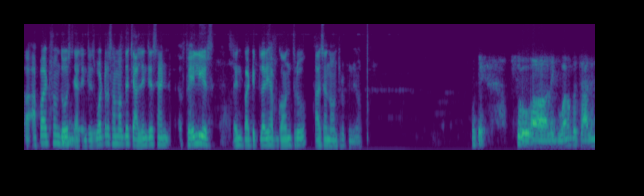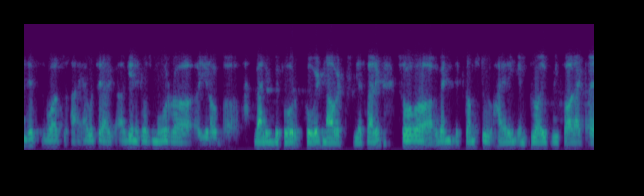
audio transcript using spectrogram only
Uh, apart from those mm-hmm. challenges, what are some of the challenges and failures in particular you have gone through as an entrepreneur? Okay. So, uh, like one of the challenges was, I, I would say, again, it was more, uh, you know, valid before COVID. Now it's less valid. So uh, when it comes to hiring employees, we saw that uh,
